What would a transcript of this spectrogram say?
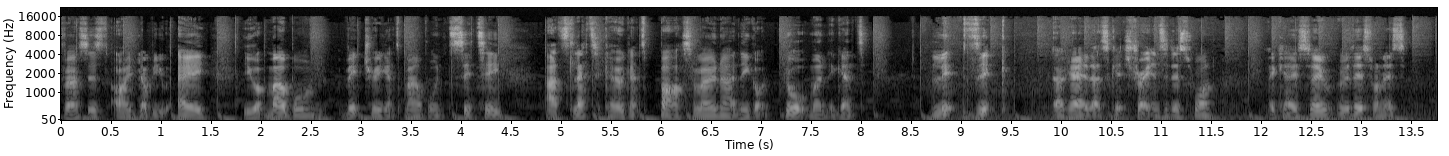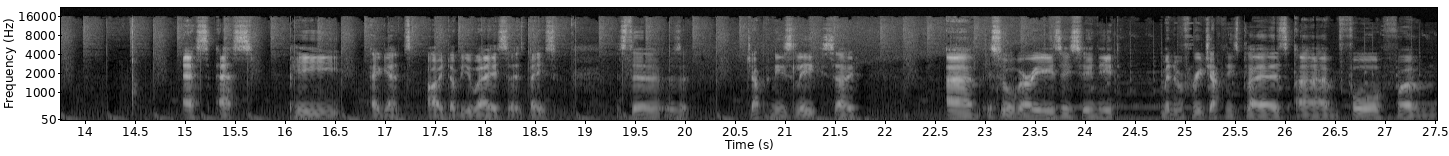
versus iwa you got melbourne victory against melbourne city atletico against barcelona and you got dortmund against leipzig. Okay let's get straight into this one. Okay so with this one it's ssp against iwa so it's basic it's the is it Japanese league. So um, it's all very easy. So you need minimum three Japanese players, um, four from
